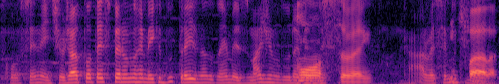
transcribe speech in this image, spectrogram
Ficou excelente. Eu já tô até esperando o remake do 3, né? Do Nemesis. Imagina o do Nemesis. Nossa, velho. Cara, vai ser Nem muito bom. fala.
